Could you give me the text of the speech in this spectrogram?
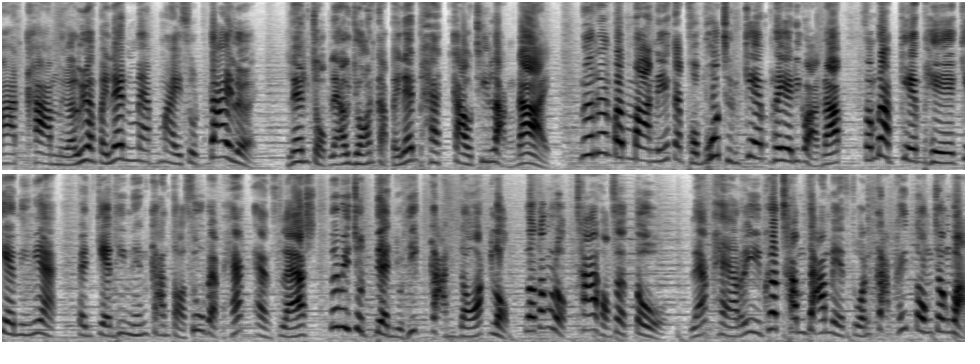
มารถข้ามเนื้อเรื่องไปเล่นแมปใหม่สุดได้เลย เล่นจบแล้วย้อนกลับไปเล่นแพทเก่าที่หลังได้เนื้อเรื่องประมาณนี้แต่ผมพูดถึงเกมเพลย์ดีกว่าครับสำหรับเกมเพลย์เกมนี้เนี่ย เป็นเกมที่เน้นการต่อสู้แบบ Hack and Slash โดยมีจุดเด่นอยู่ที่การดอทหลบ เราต้องหลบท่าของศัตรู และแพรรี่เพื่อทำดาเมจสวนกลับให้ตรงจังหวะ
